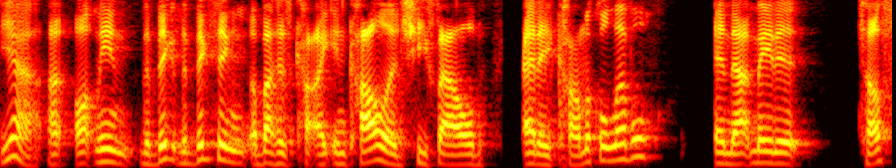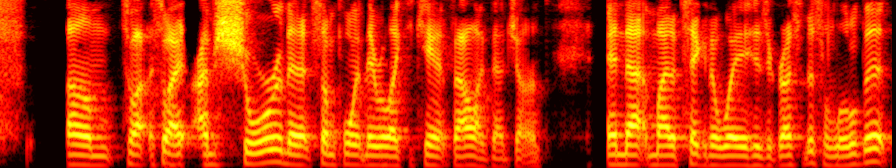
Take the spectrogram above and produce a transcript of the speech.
Yeah, I, I, mean the big the big thing about his in college, he fouled at a comical level, and that made it tough. Um, so, I, so I, I'm sure that at some point they were like, "You can't foul like that, John," and that might have taken away his aggressiveness a little bit.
